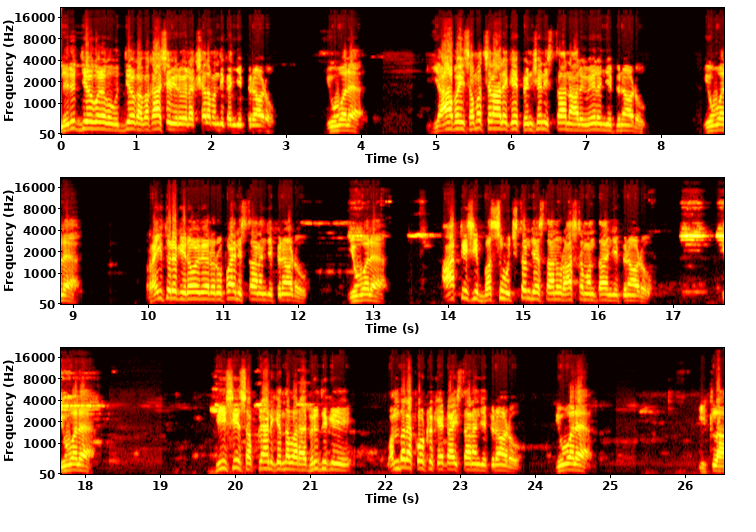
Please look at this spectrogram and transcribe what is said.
నిరుద్యోగులకు ఉద్యోగ అవకాశం ఇరవై లక్షల మందికి అని చెప్పినాడు. ఇవ్వలే. యాభై సంవత్సరాలకే పెన్షన్ ఇస్తా నాలుగు వేలు అని చెప్పినాడు. ఇవ్వలే. రైతులకు ఇరవై వేల రూపాయలు ఇస్తానని చెప్పినాడు. ఇవ్వలే. ఆర్టీసీ బస్సు ఉచితం చేస్తాను రాష్ట్రం అంతా అని చెప్పినాడు. ఇవ్వలే. బీసీ సప్లాన్ కింద వారి అభివృద్ధికి వందల కోట్లు కేటాయిస్తానని చెప్పినాడు. ఇవ్వలే. ఇట్లా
